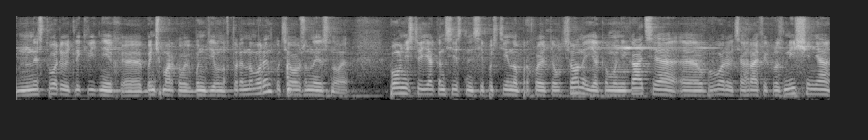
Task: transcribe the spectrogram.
не створюють ліквідних е, бенчмаркових бондів на вторинному ринку, цього вже не існує. Повністю є consistency, постійно проходять аукціони, є комунікація, е, обговорюється графік розміщення,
